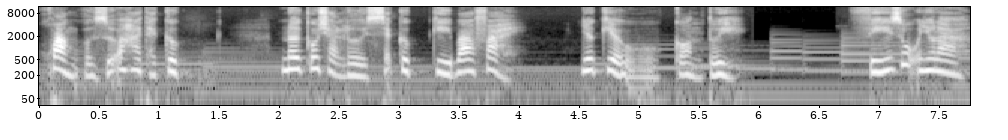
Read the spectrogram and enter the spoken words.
khoảng ở giữa hai thái cực, nơi câu trả lời sẽ cực kỳ ba phải, như kiểu còn tùy. Ví dụ như là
